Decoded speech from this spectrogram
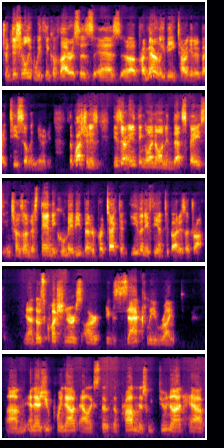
traditionally we think of viruses as uh, primarily being targeted by T cell immunity. The question is Is there anything going on in that space in terms of understanding who may be better protected, even if the antibodies are dropping? Yeah, those questioners are exactly right. Um, and as you point out, Alex, the, the problem is we do not have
